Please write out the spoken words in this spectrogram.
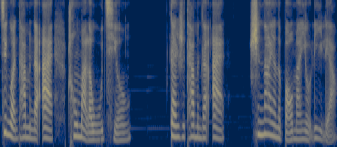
尽管他们的爱充满了无情，但是他们的爱是那样的饱满有力量。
